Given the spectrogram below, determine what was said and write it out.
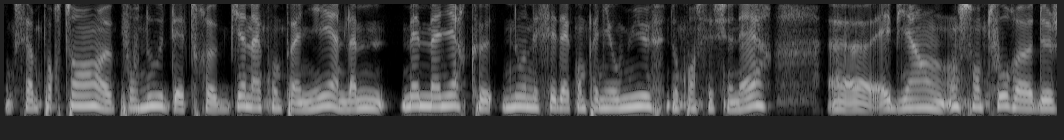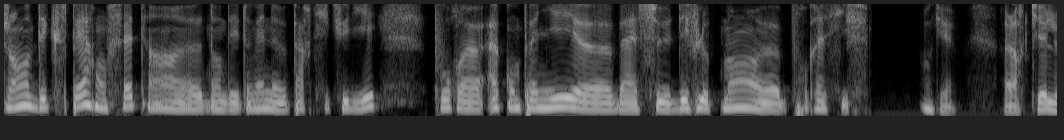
Donc c'est important euh, pour nous d'être bien accompagnés. De la même manière que nous, on essaie d'accompagner au mieux nos concessionnaires, euh, eh bien, on, s'entoure de gens, d'experts en fait, hein, dans des domaines particuliers, pour accompagner bah, ce développement progressif. Ok. Alors quelle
